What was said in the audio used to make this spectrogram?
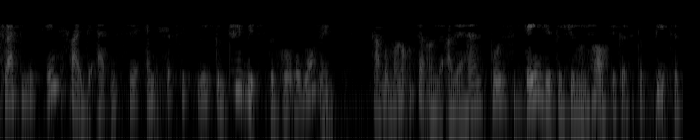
trapping it inside the atmosphere and subsequently contributes to global warming. Carbon monoxide, on the other hand, poses a danger to human health because it competes with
